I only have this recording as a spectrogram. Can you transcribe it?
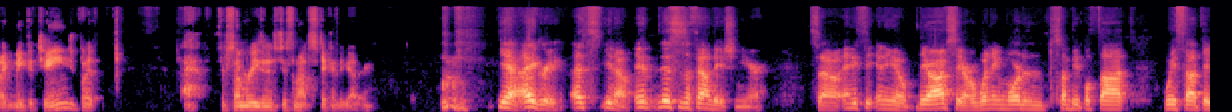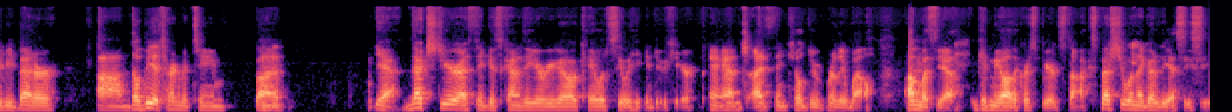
like make a change. But ah, for some reason, it's just not sticking together. yeah, I agree. That's you know, it, this is a foundation year. So anything, and, you know, they obviously are winning more than some people thought. We thought they'd be better. Um, they'll be a tournament team, but mm-hmm. yeah, next year I think it's kind of the year we go. Okay, let's see what he can do here, and I think he'll do really well. I'm with you. Give me all the Chris Beard stock, especially when they go to the SEC.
